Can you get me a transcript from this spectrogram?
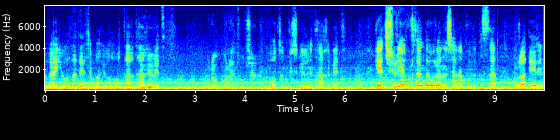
Tugay yolda dersin bak yolu otları takip Biliyorum. et. Ora, ora çok şarap. Otun püskülünü takip et. Geç şuraya vursan da oranın şarampolü kısa. Bura derin.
